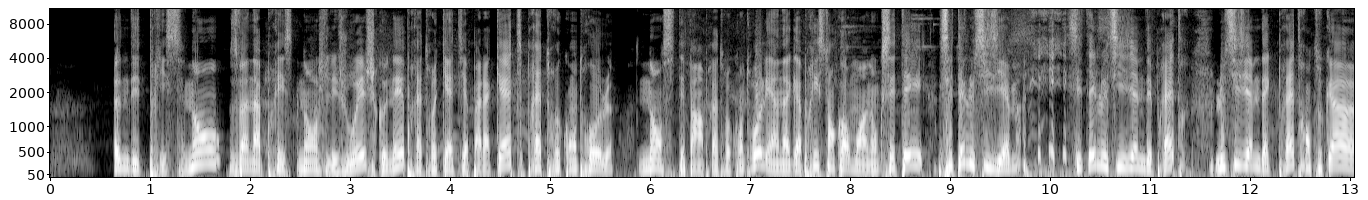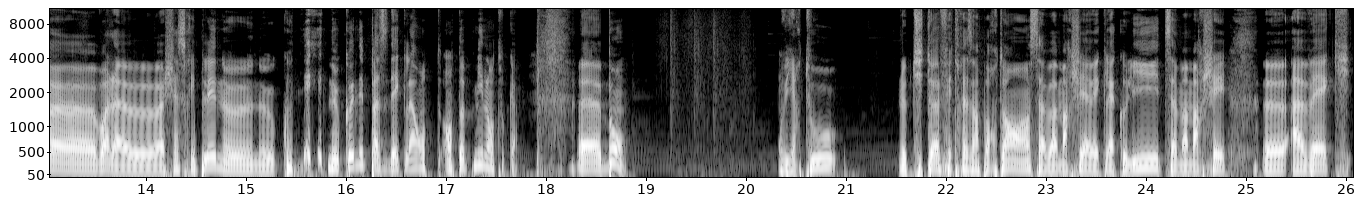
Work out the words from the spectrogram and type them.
Undead Priest, non. Svana Priest, non, je l'ai joué, je connais. Prêtre Quête, il n'y a pas la quête. Prêtre Contrôle, non, c'était pas un prêtre contrôle. Et un agapriste encore moins. Donc c'était le sixième. c'était le sixième des prêtres. Le sixième deck prêtre. En tout cas, euh, voilà, HS euh, Replay ne, ne, connaît, ne, connaît, pas ce deck-là en, top 1000 en tout cas. Euh, bon. On vire tout. Le petit œuf est très important. Hein. Ça va marcher avec l'acolyte. Ça va marcher avec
